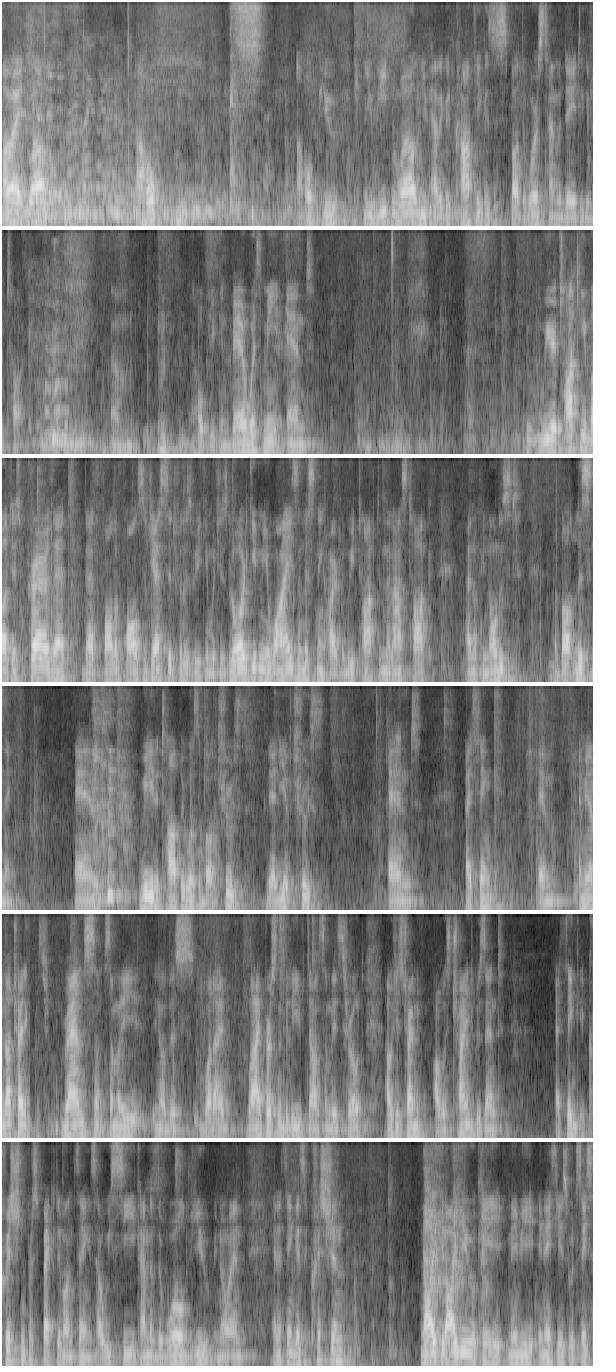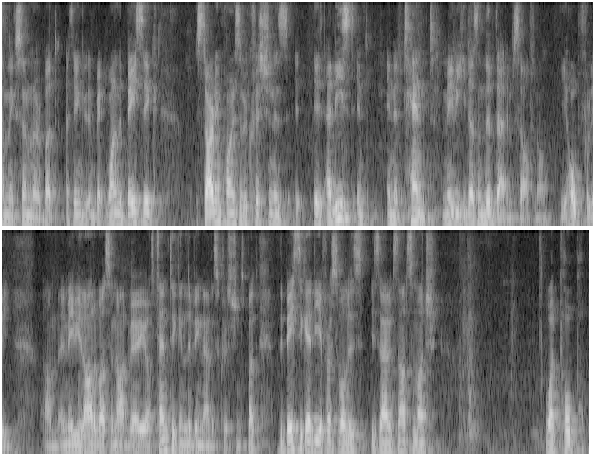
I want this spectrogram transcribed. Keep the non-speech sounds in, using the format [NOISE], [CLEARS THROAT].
All right. Well, I hope I hope you've you've eaten well and you've had a good coffee because this is about the worst time of day to give a talk. Um, [CLEARS THROAT] I hope you can bear with me and. We are talking about this prayer that, that Father Paul suggested for this weekend, which is, Lord, give me a wise and listening heart. And we talked in the last talk, I don't know if you noticed, about listening. And really, the topic was about truth, the idea of truth. And I think, um, I mean, I'm not trying to ram some, somebody, you know, this what I what I personally believe down somebody's throat. I was just trying to I was trying to present, I think, a Christian perspective on things, how we see kind of the world view, you know, and and I think as a Christian. Now you could argue, okay, maybe an atheist would say something similar, but I think one of the basic starting points of a Christian is, is at least in, in a tent. Maybe he doesn't live that himself. No, he hopefully, um, and maybe a lot of us are not very authentic in living that as Christians. But the basic idea, first of all, is is that it's not so much what Pope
